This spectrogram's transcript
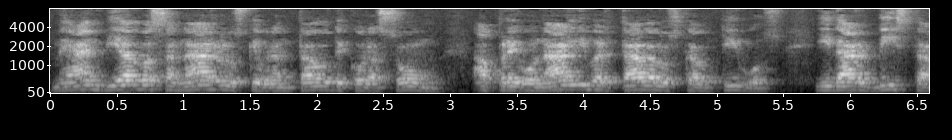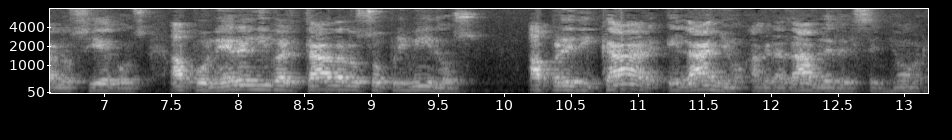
Me ha enviado a sanar a los quebrantados de corazón, a pregonar libertad a los cautivos y dar vista a los ciegos, a poner en libertad a los oprimidos, a predicar el año agradable del Señor.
